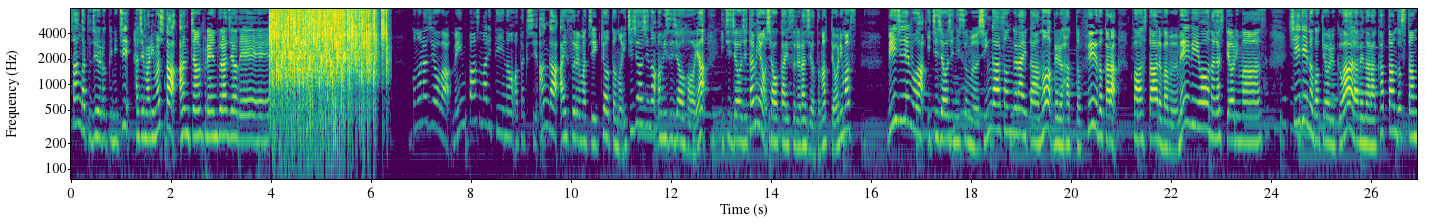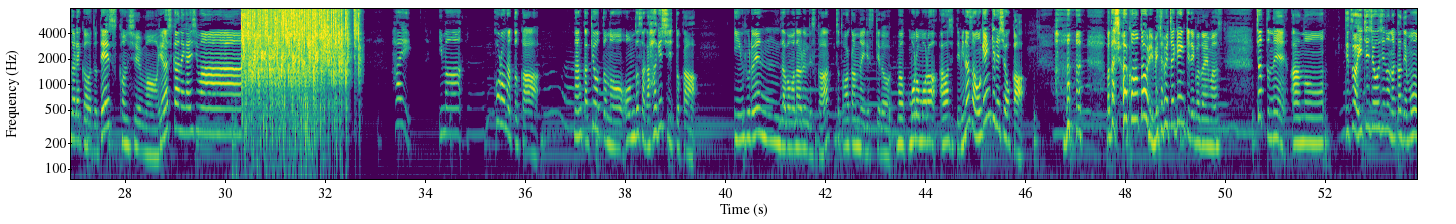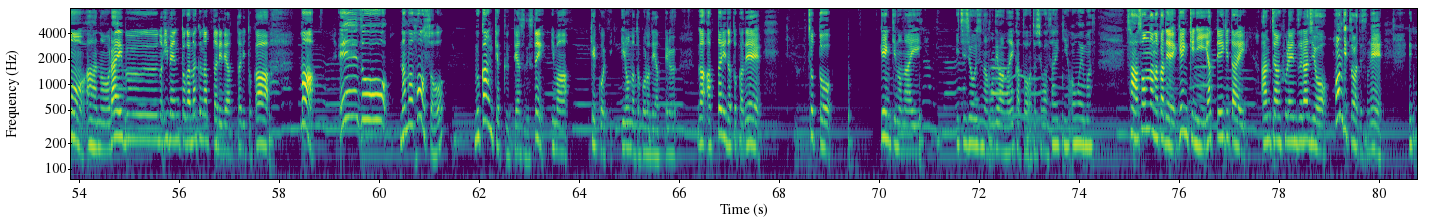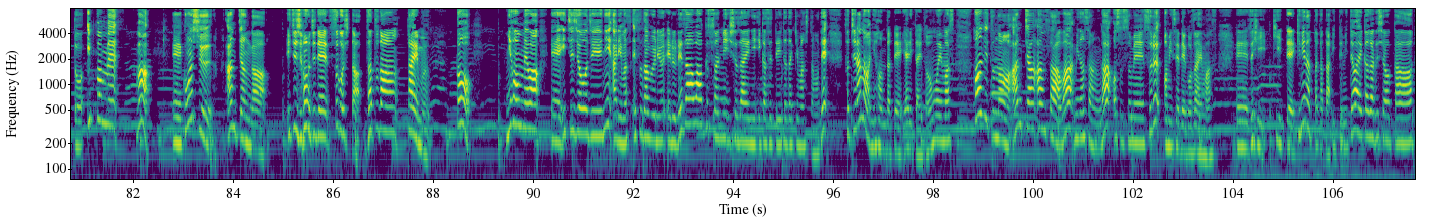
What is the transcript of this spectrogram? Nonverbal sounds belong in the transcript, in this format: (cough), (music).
3月16日始まりました。あんちゃんフレンズラジオです。このラジオはメインパーソナリティの私、アンが愛する街、京都の一乗寺のお店情報や一乗寺民を紹介するラジオとなっております。BGM は一乗寺に住むシンガーソングライターのベルハットフィールドからファーストアルバムメイビーを流しております。CD のご協力はラベナラカットスタンドレコードです。今週もよろしくお願いします。はい。今、コロナとか、なんか京都の温度差が激しいとか、インフルエンザはまだあるんですか？ちょっとわかんないですけど、まもろもろ合わせて皆さんお元気でしょうか？(laughs) 私はこの通りめちゃめちゃ元気でございます。ちょっとね、あの、実は一乗寺の中でも、あの、ライブのイベントがなくなったりであったりとか、まあ、映像、生放送無観客ってやつですね。今、結構いろんなところでやってる。があったりだとかで、ちょっと、元気のない一乗寺なのではないかと私は最近思います。さあ、そんな中で元気にやっていきたい、あんちゃんフレンズラジオ。本日はですね、えっと、1本目は、えー、今週、あんちゃんが一乗寺で過ごした雑談タイムと、2本目は、えー、一乗寺にあります SWL レザーワークスさんに取材に行かせていただきましたので、そちらの2本立てやりたいと思います。本日のあんちゃんアンサーは皆さんがおすすめするお店でございます。えー、ぜひ聞いて気になった方行ってみてはいかがでしょうか？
